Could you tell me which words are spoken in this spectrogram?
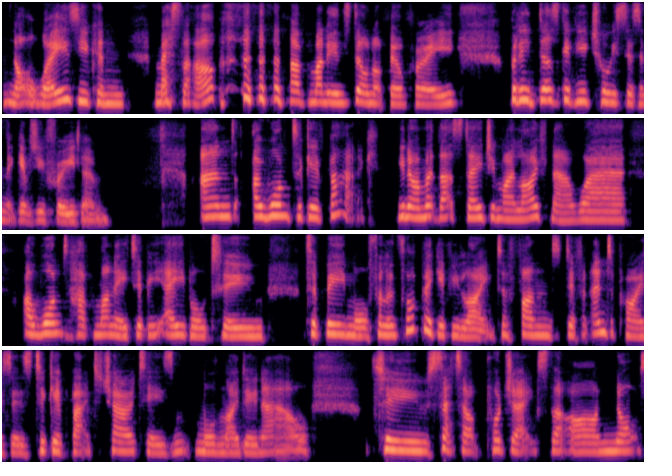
Not always. You can mess that up and have money and still not feel free but it does give you choices and it gives you freedom. And I want to give back. You know, I'm at that stage in my life now where I want to have money to be able to to be more philanthropic, if you like, to fund different enterprises, to give back to charities more than I do now, to set up projects that are not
